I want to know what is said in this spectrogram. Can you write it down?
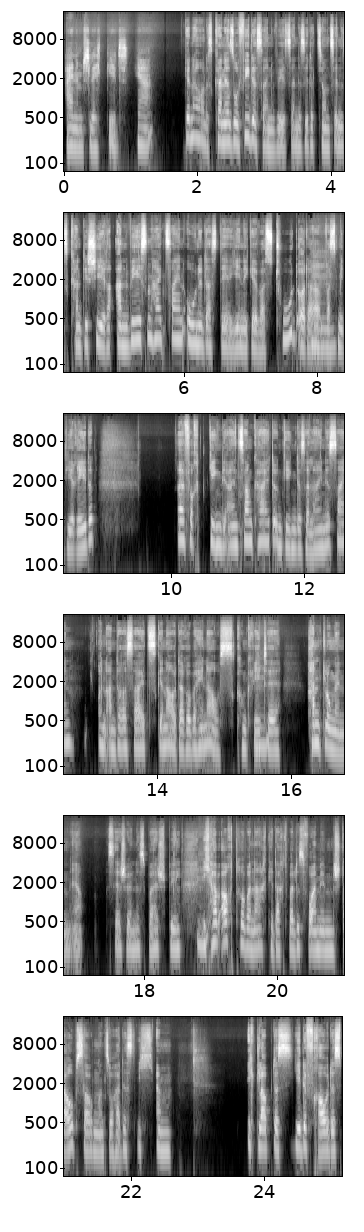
einem schlecht geht. Ja. Genau, das kann ja so vieles sein, wie es eine Situation sind. Es kann die schiere Anwesenheit sein, ohne dass derjenige was tut oder mhm. was mit dir redet. Einfach gegen die Einsamkeit und gegen das Alleinesein. Und andererseits, genau, darüber hinaus, konkrete mhm. Handlungen, ja. Sehr schönes Beispiel. Mhm. Ich habe auch darüber nachgedacht, weil du es vor allem im Staubsaugen und so hattest. Ich, ähm, ich glaube, dass jede Frau das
